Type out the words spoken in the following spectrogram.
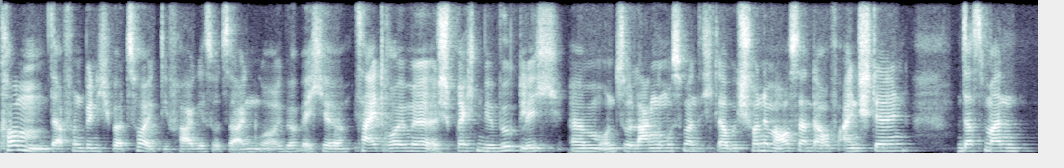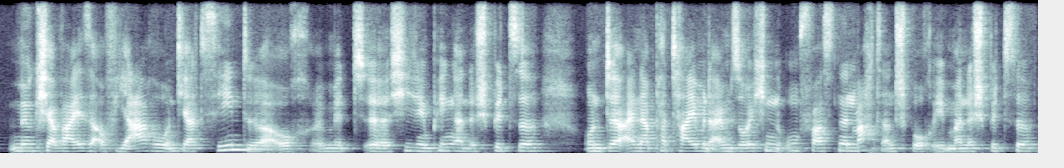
kommen. Davon bin ich überzeugt. Die Frage ist sozusagen nur, über welche Zeiträume sprechen wir wirklich. Ähm, und so lange muss man sich, glaube ich, schon im Ausland darauf einstellen, dass man möglicherweise auf Jahre und Jahrzehnte auch äh, mit äh, Xi Jinping an der Spitze und äh, einer Partei mit einem solchen umfassenden Machtanspruch eben an der Spitze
